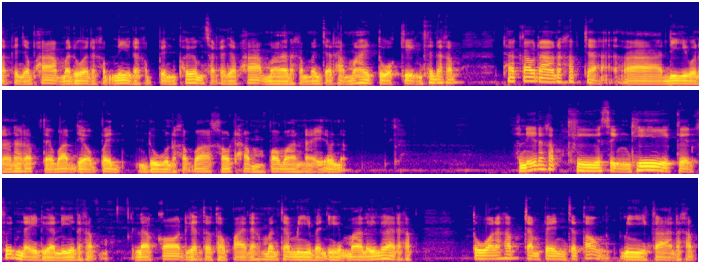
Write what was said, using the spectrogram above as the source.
ศักยภาพมาด้วยนะครับ นี่นะครับเป็นเพิ่มศักยภาพมานะครับ มันจะทำให้ตัวเก่งขึ้นนะครับ ถ้าเก้าดาวนะครับจะดีกว่านั้นนะครับ แต่ว่าเดี๋ยวไปดูนะครับว่าเขาทำประมาณไหนนะอันนี้นะครับคือสิ่งที่เกิดขึ้นในเดือนนี้นะครับ แล้วก็เดือนต่อๆไปนะมันจะมีแบบนี้มาเรื่อยๆนะครับ ตัวนะครับจำเป็นจะต้องมีการนะครับ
